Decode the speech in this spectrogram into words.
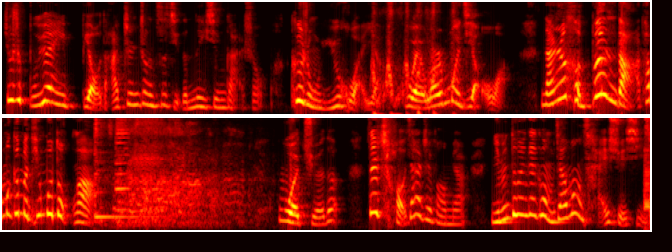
就是不愿意表达真正自己的内心感受，各种迂回呀，拐弯抹角啊。男人很笨的，他们根本听不懂啊。我觉得在吵架这方面，你们都应该跟我们家旺财学习一下。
